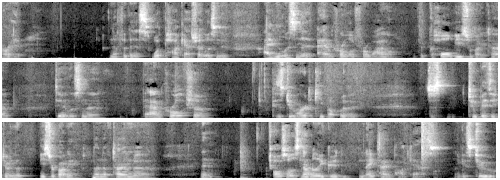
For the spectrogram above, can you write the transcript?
All right, enough of this. What podcast should I listen to? I haven't listened to Adam Carolla for a while like the whole Easter Bunny time. Didn't listen to the Adam Carolla show because it's too hard to keep up with it. Just too busy doing the Easter Bunny. Not enough time to. And also, it's not really a good nighttime podcast. Like it's too,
